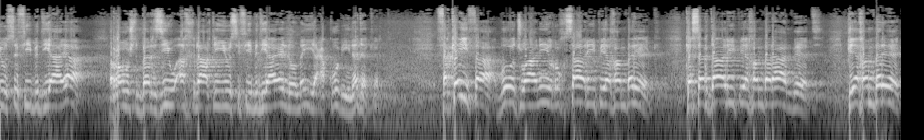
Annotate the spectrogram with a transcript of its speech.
یوسفی بدیایە ڕەوشت بەرزی و ئەخلاقی یوسفی بدیایە لۆمەی یەعقوبی نەدەکرد فەکەیفە بۆ جوانی ڕوخساری پێغەمبەرێک کە سەرداری پێغەمبەران بێت پێغەمبەرێک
